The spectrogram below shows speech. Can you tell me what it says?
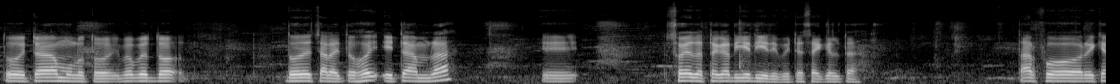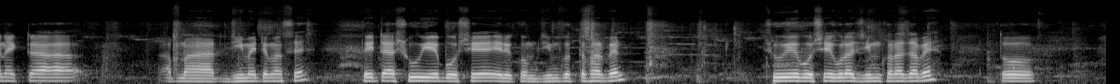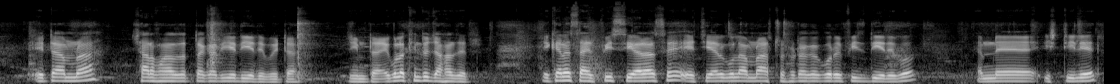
তো এটা মূলত এভাবে দ- ধরে চালাইতে হয়। এটা আমরা ছয় হাজার টাকা দিয়ে দিয়ে দেবো এটা সাইকেলটা তারপর এখানে একটা আপনার জিম আইটেম আছে। তো এটা শুয়ে বসে এরকম জিম করতে পারবেন। শুয়ে বসে এগুলো জিম করা যাবে। তো এটা আমরা সাড়ে পাঁচ হাজার টাকা দিয়ে দিয়ে দেবো এটা জিমটা এগুলো কিন্তু জাহাজের। এখানে চার পিস চেয়ার আছে। এই চেয়ারগুলো আমরা আটশোশো টাকা করে পিস দিয়ে দেবো। এমনি স্টিলের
